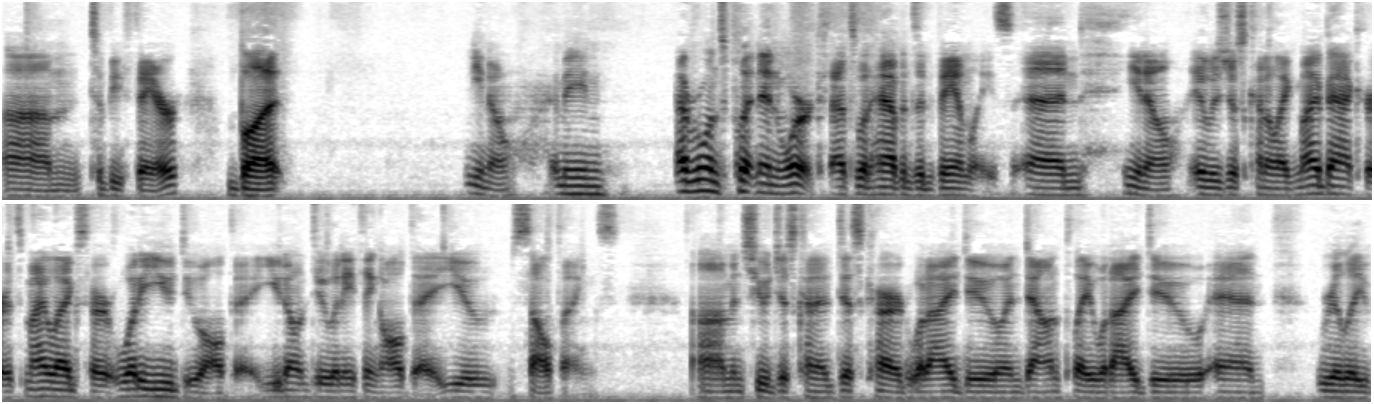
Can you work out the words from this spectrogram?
um, to be fair. But, you know, I mean, everyone's putting in work. That's what happens in families. And, you know, it was just kind of like, my back hurts, my legs hurt. What do you do all day? You don't do anything all day, you sell things. Um, and she would just kind of discard what I do and downplay what I do and really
